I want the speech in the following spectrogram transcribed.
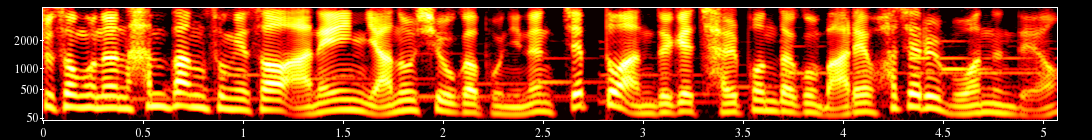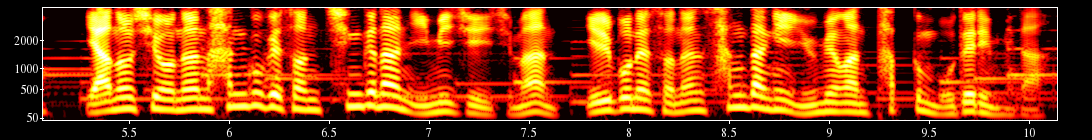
추성훈은 한 방송에서 아내인 야노시오가 본인은 잽도 안 되게 잘 번다고 말해 화제를 모았는데요. 야노시오는 한국에선 친근한 이미지이지만 일본에서는 상당히 유명한 탑급 모델입니다.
